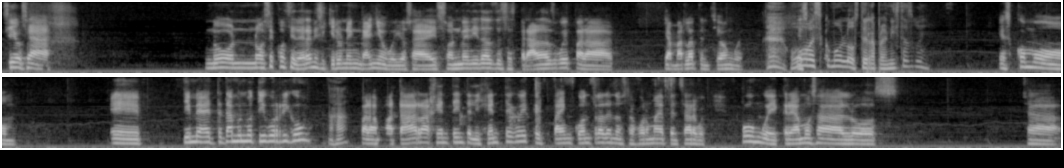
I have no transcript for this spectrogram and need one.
Sí, o sea, no, no se considera ni siquiera un engaño, güey. O sea, son medidas desesperadas, güey, para llamar la atención, güey. Oh, es, como los terraplanistas, güey. Es como, eh, dime, te- dame un motivo, Rigo, Ajá. para matar a gente inteligente, güey, que está en contra de nuestra forma de pensar, güey. Pum, güey, creamos a los, o sea,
